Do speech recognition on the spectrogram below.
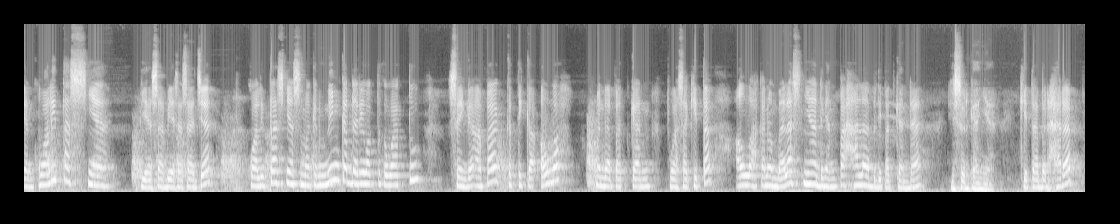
yang kualitasnya biasa-biasa saja, kualitasnya semakin meningkat dari waktu ke waktu, sehingga apa? Ketika Allah mendapatkan puasa kita, Allah akan membalasnya dengan pahala berlipat ganda di surganya. Kita berharap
